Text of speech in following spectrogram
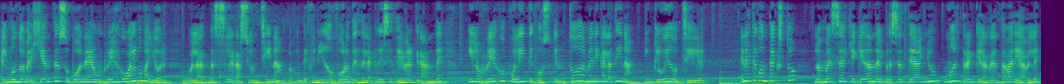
El mundo emergente supone un riesgo algo mayor por la desaceleración china, los indefinidos bordes de la crisis de Evergrande y los riesgos políticos en toda América Latina, incluido Chile. En este contexto, los meses que quedan del presente año muestran que la renta variable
